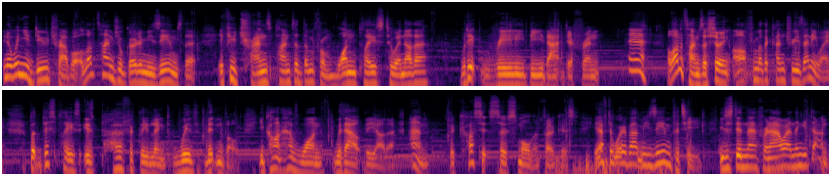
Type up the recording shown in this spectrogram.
You know, when you do travel, a lot of times you'll go to museums that if you transplanted them from one place to another, would it really be that different? Eh, a lot of times they're showing art from other countries anyway, but this place is perfectly linked with Mittenwald. You can't have one without the other. And because it's so small and focused, you don't have to worry about museum fatigue. You're just in there for an hour and then you're done.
